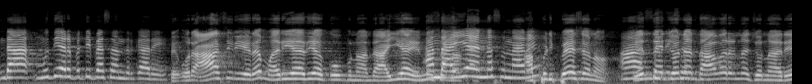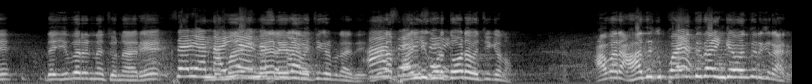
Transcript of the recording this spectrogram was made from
இந்த முதியோரை பத்தி பேச வந்திருக்காரு. ஒரு ஆசிரியரை மரியாதையா கூப்பிடணும். அந்த ஐயா என்ன அந்த சொன்னா- ஐயா என்ன சொன்னாரு? அப்படி பேசணும். ஆ, எந்திரிச்ச உடனே அந்த அவர் என்ன சொன்னாரு? இந்த இவர் என்ன சொன்னாரு? சரி, அந்த ஐயா என்ன வேலையெல்லாம் சொன்னாரு? வச்சுக்க கூடாது பள்ளிக்கூடத்தோட வச்சுக்கணும். அவர் அதுக்கு பயந்து தான் இங்க வந்திருக்கிறாரு.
